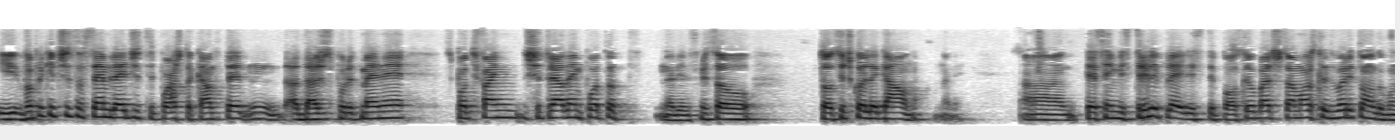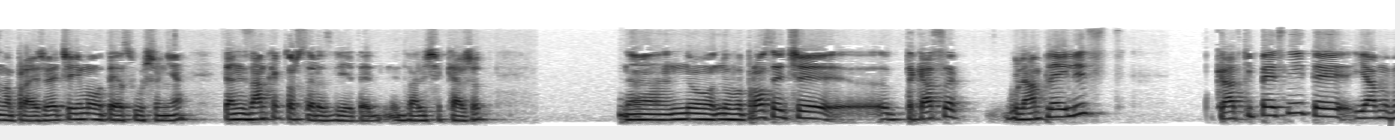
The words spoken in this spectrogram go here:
И въпреки, че съвсем legit си плаща акаунтите, а даже според мен Spotify ще трябва да им платят. Нали? В смисъл, то всичко е легално. Нали? А, те са им изтрили плейлистите после, обаче това може следварително да го направиш. Вече е имало тези слушания. Сега не знам как то ще се развие, те едва ли ще кажат. А, но, но въпросът е, че така са голям плейлист, кратки песни, те явно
